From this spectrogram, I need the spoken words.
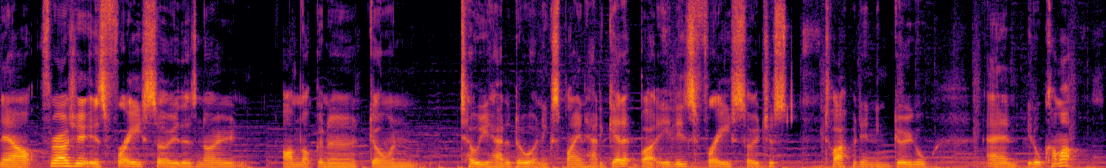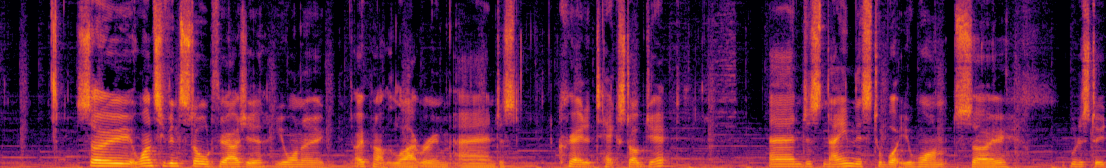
Now, Thrausia is free, so there's no, I'm not going to go and tell you how to do it and explain how to get it, but it is free, so just type it in in Google and it'll come up. So once you've installed Thrausia, you want to open up the Lightroom and just create a text object and just name this to what you want so we'll just do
